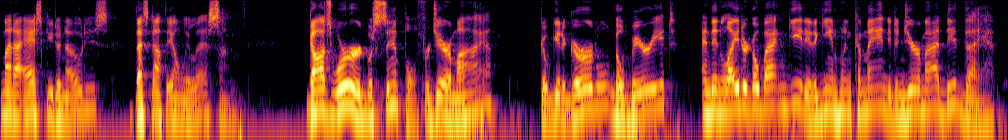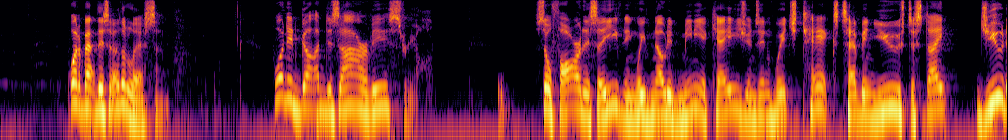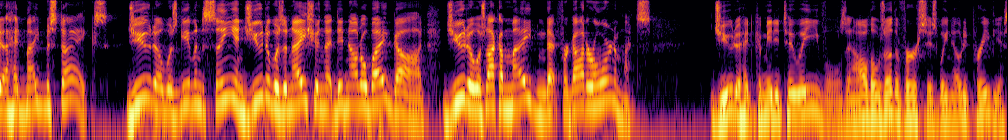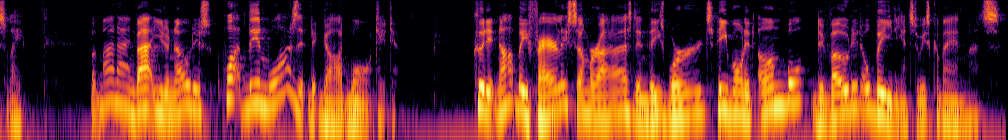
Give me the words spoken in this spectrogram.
might I ask you to notice that's not the only lesson. God's word was simple for Jeremiah go get a girdle, go bury it, and then later go back and get it again when commanded, and Jeremiah did that. What about this other lesson? What did God desire of Israel? So far this evening, we've noted many occasions in which texts have been used to state Judah had made mistakes. Judah was given to sin. Judah was a nation that did not obey God. Judah was like a maiden that forgot her ornaments. Judah had committed two evils, and all those other verses we noted previously. But might I invite you to notice what then was it that God wanted? Could it not be fairly summarized in these words? He wanted humble, devoted obedience to His commandments.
